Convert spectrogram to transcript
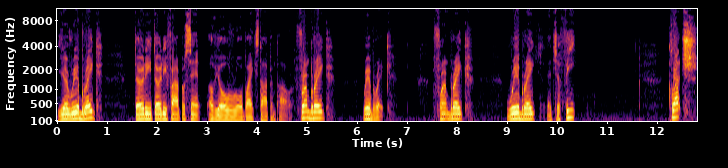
Your rear brake 30 35% of your overall bike stopping power. Front brake, rear brake. Front brake, rear brake at your feet, clutch,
